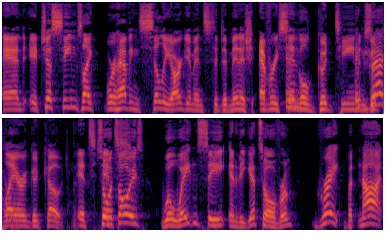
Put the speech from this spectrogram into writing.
And it just seems like we're having silly arguments to diminish every single and good team and good player and good coach. It's so it's, it's always we'll wait and see, and if he gets over him, great, but not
